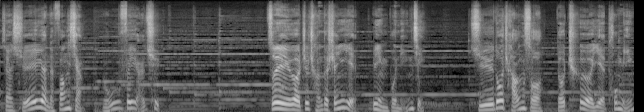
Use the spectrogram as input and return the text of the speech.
向学院的方向如飞而去。罪恶之城的深夜并不宁静，许多场所都彻夜通明，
